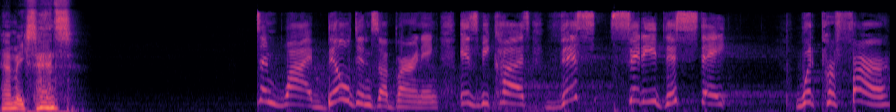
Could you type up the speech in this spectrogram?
that makes sense. reason why buildings are burning is because this city, this state would prefer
